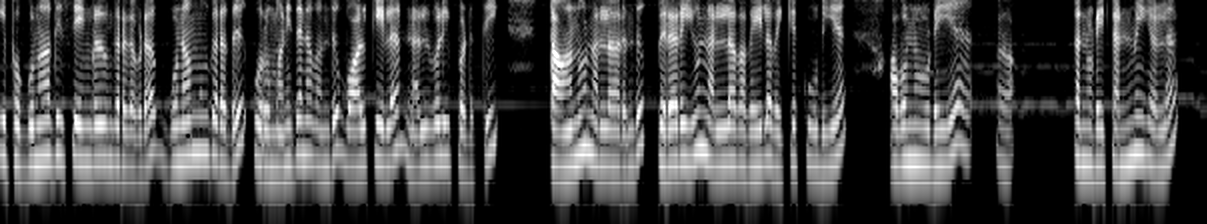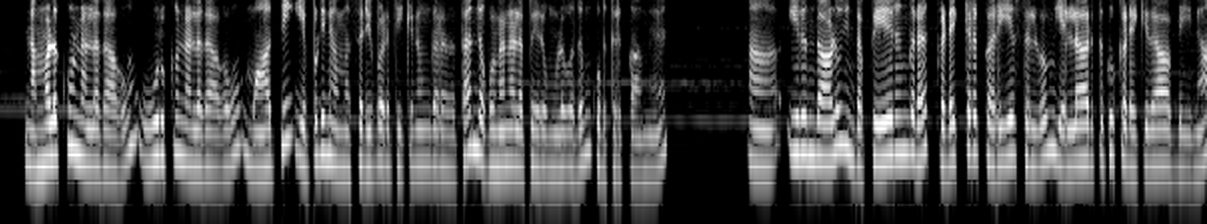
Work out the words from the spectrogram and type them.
இப்போ குணாதிசயங்கள்ங்கிறத விட குணம்ங்கிறது ஒரு மனிதனை வந்து வாழ்க்கையில் நல்வழிப்படுத்தி தானும் நல்லா இருந்து பிறரையும் நல்ல வகையில் வைக்கக்கூடிய அவனுடைய தன்னுடைய தன்மைகளை நம்மளுக்கும் நல்லதாகவும் ஊருக்கும் நல்லதாகவும் மாற்றி எப்படி நம்ம சரிப்படுத்திக்கணுங்கிறத தான் இந்த குணநல பேர் முழுவதும் கொடுத்துருக்காங்க. இருந்தாலும் இந்த பேருங்கிற கிடைக்கிற கரிய செல்வம் எல்லாத்துக்கும் கிடைக்குதா அப்படின்னா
